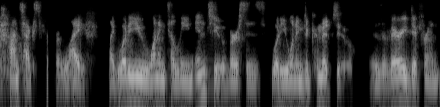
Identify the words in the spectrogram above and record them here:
context for life. Like, what are you wanting to lean into versus what are you wanting to commit to? Is a very different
